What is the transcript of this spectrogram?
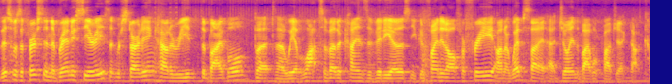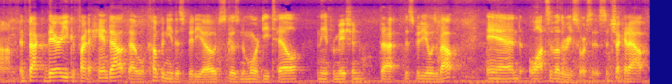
This was the first in a brand new series that we're starting, How to Read the Bible, but uh, we have lots of other kinds of videos. You can find it all for free on our website at jointhebibleproject.com. In fact, there you can find a handout that will accompany this video. It just goes into more detail and the information that this video is about and lots of other resources. So check it out.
